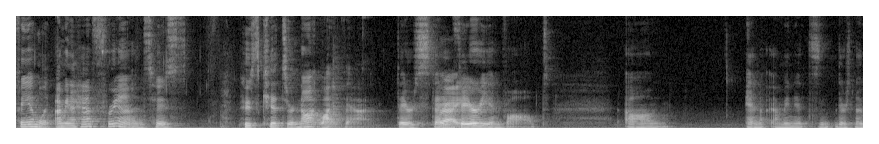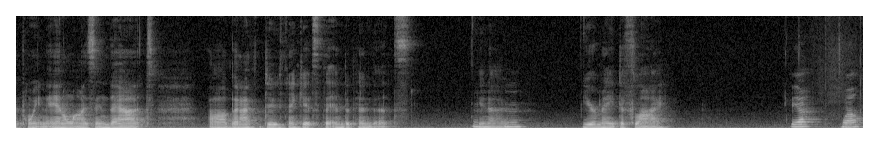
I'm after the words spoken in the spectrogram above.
family i mean i have friends whose whose kids are not like that they're stay Right. very involved um, and i mean it's there's no point in analyzing that uh, but i do think it's the independence you know you're made to fly Yeah. Well,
